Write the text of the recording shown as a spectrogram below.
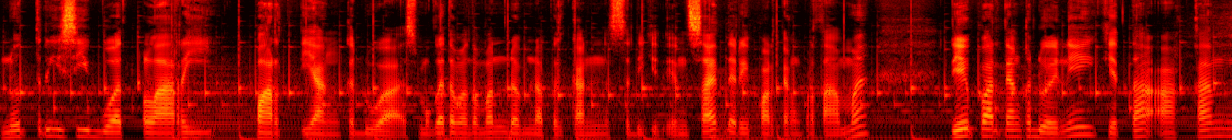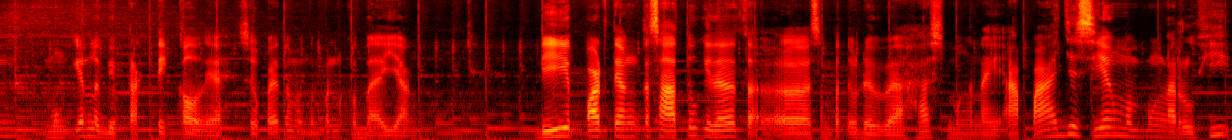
Nutrisi buat Pelari part yang kedua. Semoga teman-teman udah mendapatkan sedikit insight dari part yang pertama. Di part yang kedua ini kita akan mungkin lebih praktikal ya, supaya teman-teman kebayang. Di part yang ke satu kita uh, sempat udah bahas mengenai apa aja sih yang mempengaruhi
